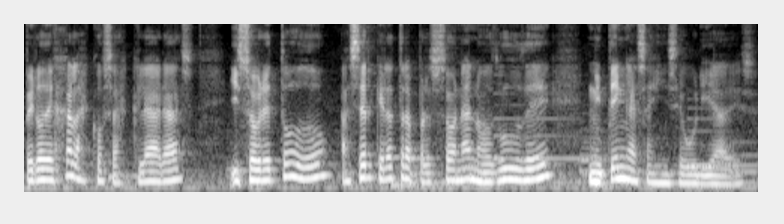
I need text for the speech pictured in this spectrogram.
pero dejar las cosas claras y sobre todo hacer que la otra persona no dude ni tenga esas inseguridades.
